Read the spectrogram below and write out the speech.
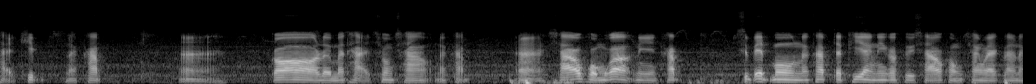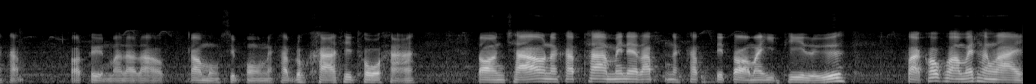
ถ่ายคลิปนะครับอ่าก็เลยมาถ่ายช่วงเช้านะครับอ่าเช้าผมก็นี่ครับ 11โมงนะครับ จะเที่ยงนี่ก็คือเช้าของช่างรักแล้วนะครับ ก็ตื่นมาแล้วเรา9โมง10โมงนะครับ ลูกค้าที่โทรหาตอนเช้านะครับ ถ้าไม่ได้รับนะครับ ติดต่อมาอีกทีหรือ ฝากข้อความไว้ทางไลน์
